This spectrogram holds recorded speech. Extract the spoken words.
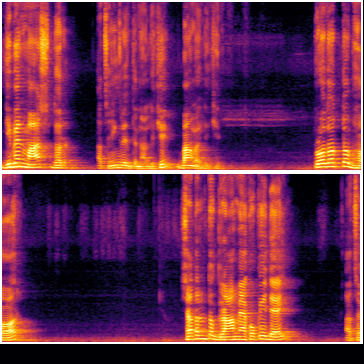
গিভেন মাস ধর আচ্ছা ইংরেজিতে না লিখি বাংলা লিখি। প্রদত্ত ভর সাধারণত গ্রাম এককেই দেয় আচ্ছা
